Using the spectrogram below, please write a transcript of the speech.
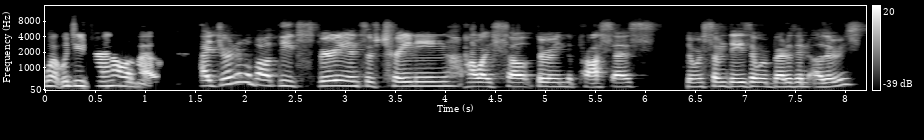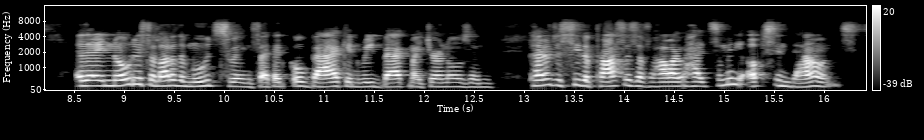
What would you journal about? I journal about the experience of training, how I felt during the process. There were some days that were better than others. And then I noticed a lot of the mood swings. Like I'd go back and read back my journals and kind of just see the process of how I had so many ups and downs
